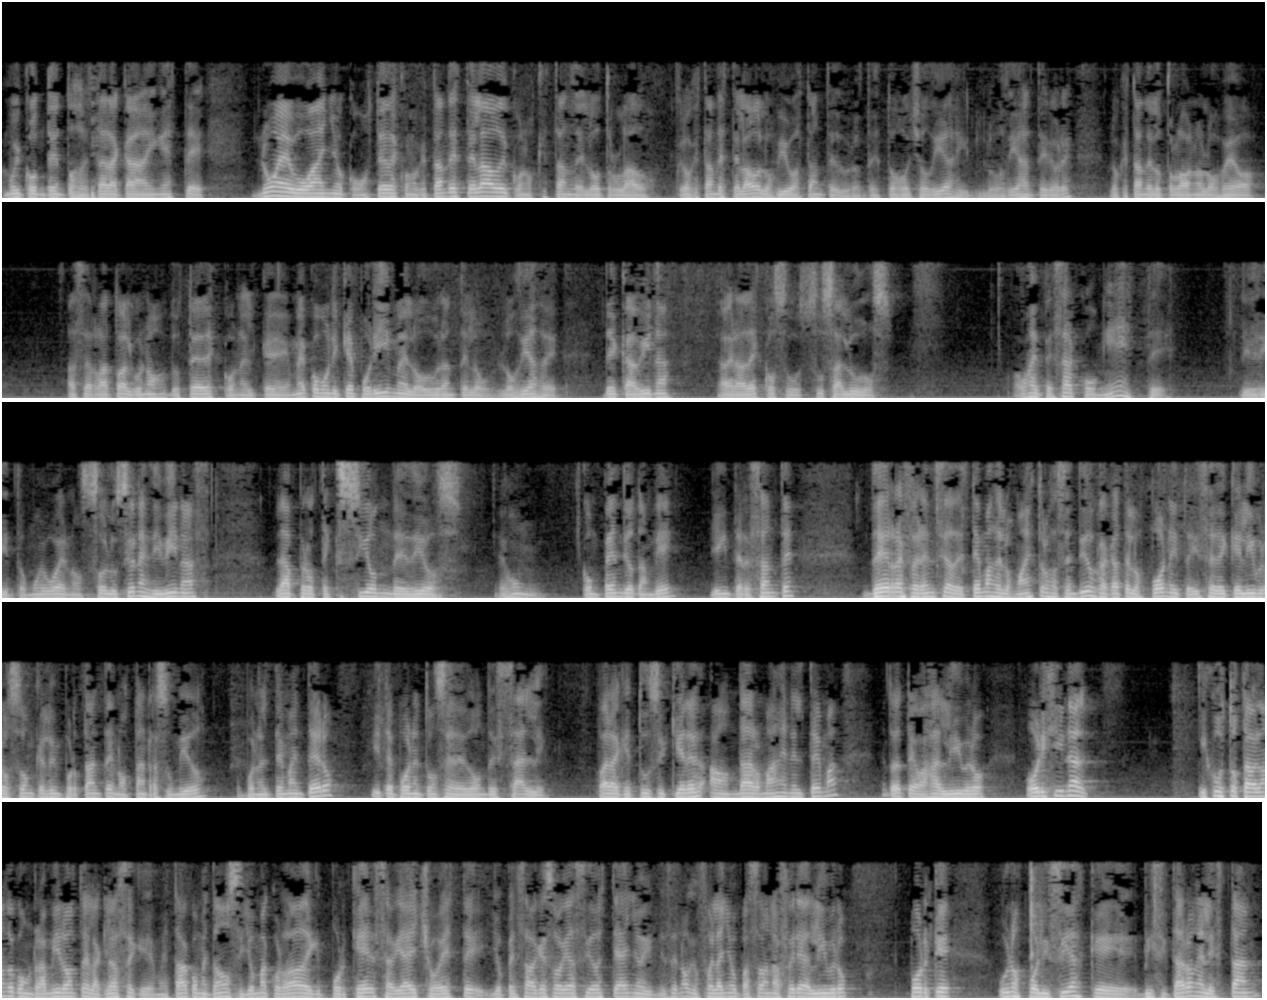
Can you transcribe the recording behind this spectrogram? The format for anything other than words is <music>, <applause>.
muy contentos de estar acá en este nuevo año con ustedes, con los que están de este lado y con los que están del otro lado. Los que están de este lado los vi bastante durante estos ocho días y los días anteriores. Los que están del otro lado no los veo hace rato. Algunos de ustedes con el que me comuniqué por email o durante lo- los días de, cabina, agradezco sus saludos. Vamos a empezar con este librito, muy bueno. Soluciones divinas, la protección de Dios. Es un compendio también, bien interesante, de referencia de temas de los maestros ascendidos, que acá te los pone y te dice de qué libros son, que es lo importante, no están resumidos. Te pone el tema entero y te pone entonces de dónde sale. Para que tú, si quieres ahondar más en el tema, entonces te vas al libro original. Y justo estaba hablando con Ramiro antes de la clase que me estaba comentando si yo me acordaba de por qué se había hecho este. Yo pensaba que eso había sido este año y me dice, no, que fue el año pasado en la Feria del Libro, porque unos policías que visitaron el stand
